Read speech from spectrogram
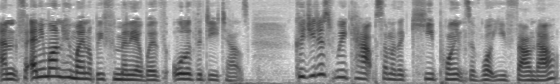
and for anyone who might not be familiar with all of the details, could you just recap some of the key points of what you've found out?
